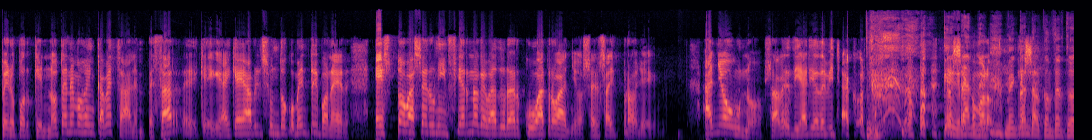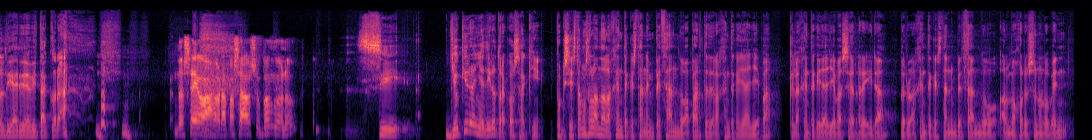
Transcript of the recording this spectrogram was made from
pero porque no tenemos en cabeza al empezar eh, que hay que abrirse un documento y poner esto va a ser un infierno que va a durar cuatro años, el side project. Año uno, ¿sabes? Diario de bitácora. Qué grande. Me encanta el concepto del diario de bitácora. no sé, os habrá pasado, supongo, ¿no? Sí, yo quiero añadir otra cosa aquí, porque si estamos hablando de la gente que están empezando, aparte de la gente que ya lleva, que la gente que ya lleva se reirá, pero la gente que están empezando a lo mejor eso no lo ven,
